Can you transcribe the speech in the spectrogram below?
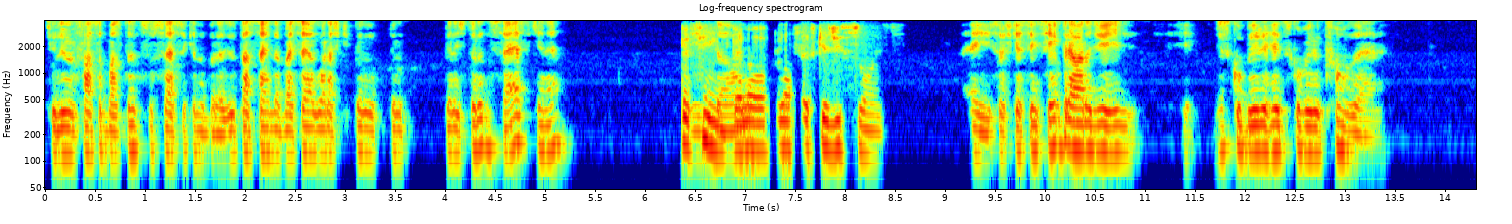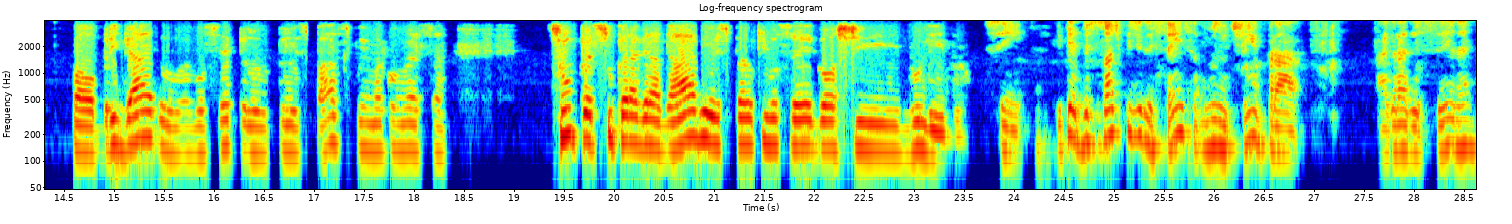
que o livro faça bastante sucesso aqui no Brasil. Tá saindo, vai sair agora, acho que pelo, pelo, pela editora do Sesc, né? Sim, então, pela, pela Sesc Edições. É isso, acho que assim, sempre é hora de descobrir e redescobrir o Tom Zé, né? obrigado a você pelo, pelo espaço, foi uma conversa super, super agradável. Espero que você goste do livro. Sim. E Pedro, deixa eu só te pedir licença um minutinho para agradecer, né?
